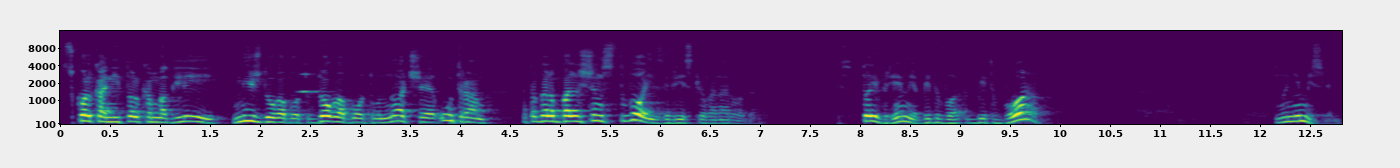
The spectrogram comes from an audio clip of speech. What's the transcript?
сколько они только могли, между работу, до работы, ночью, утром. Это было большинство из еврейского народа. То есть в то время быть, быть вор, ну, немыслимо.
